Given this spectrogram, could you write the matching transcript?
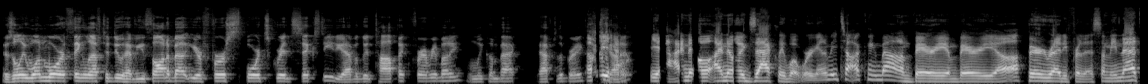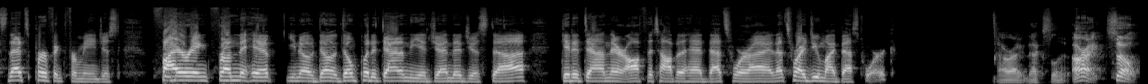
there's only one more thing left to do. Have you thought about your first Sports Grid 60? Do you have a good topic for everybody when we come back after the break? Oh, yeah, yeah. I know, I know exactly what we're going to be talking about. I'm very, I'm very, uh, very ready for this. I mean, that's that's perfect for me. Just firing from the hip. You know, don't don't put it down in the agenda. Just uh, get it down there off the top of the head. That's where I that's where I do my best work. All right, excellent. All right, so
